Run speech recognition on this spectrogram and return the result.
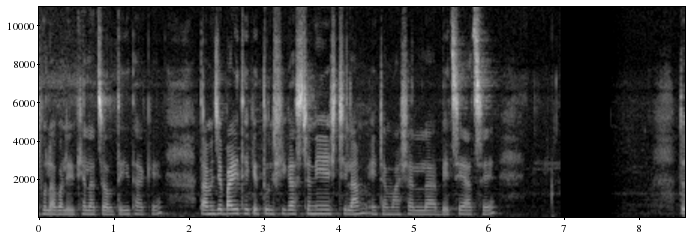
ধুলাবালির খেলা চলতেই থাকে। তো আমি যে বাড়ি থেকে তুলসী গাছটা নিয়ে এসেছিলাম, এটা মাসাল্লাহ বেঁচে আছে। তো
